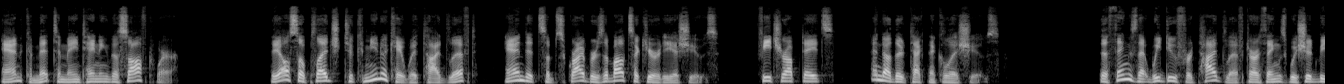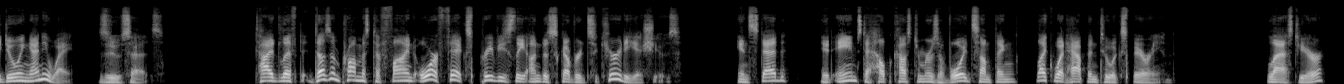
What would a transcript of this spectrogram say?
and commit to maintaining the software. They also pledge to communicate with Tidelift and its subscribers about security issues, feature updates, and other technical issues. The things that we do for Tidelift are things we should be doing anyway, Zhu says. Tidelift doesn't promise to find or fix previously undiscovered security issues. Instead, it aims to help customers avoid something like what happened to Experian. Last year,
